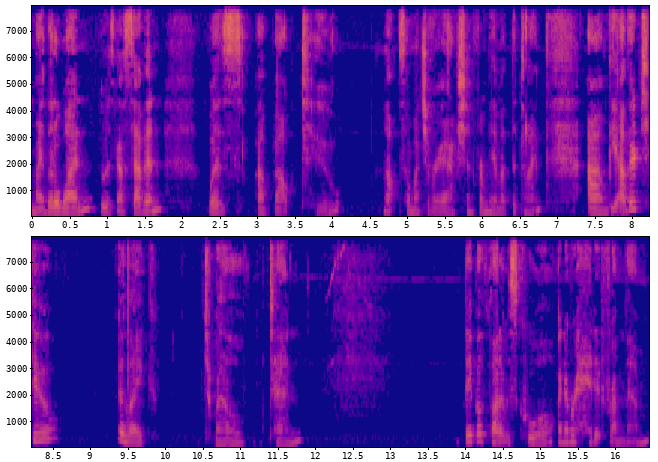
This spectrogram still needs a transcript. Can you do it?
my little one, who is now seven, was about two. Not so much of a reaction from him at the time. Um, the other two are like 12, 10. They both thought it was cool. I never hid it from them.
